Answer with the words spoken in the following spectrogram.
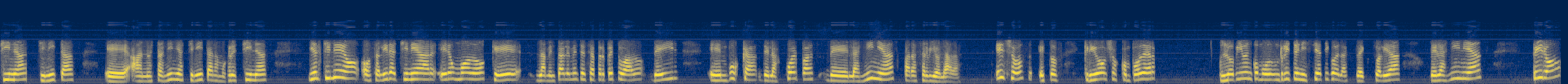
chinas, chinitas, eh, a nuestras niñas chinitas, las mujeres chinas, y el chineo o salir a chinear era un modo que lamentablemente se ha perpetuado de ir en busca de las cuerpas de las niñas para ser violadas. Ellos, estos criollos con poder, lo viven como un rito iniciático de la sexualidad de las niñas, pero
